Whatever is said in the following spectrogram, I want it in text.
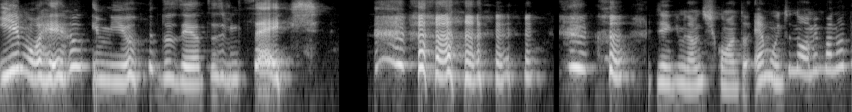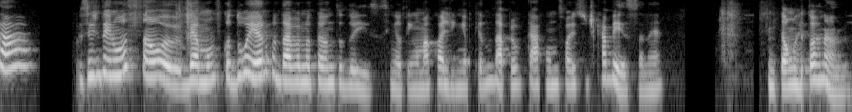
E morreu em 1226. Gente, me dá um desconto. É muito nome pra anotar. Vocês não têm noção. Eu, minha mão ficou doendo quando tava anotando tudo isso. Assim, eu tenho uma colinha, porque não dá pra eu ficar falando só isso de cabeça, né? Então, retornando.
